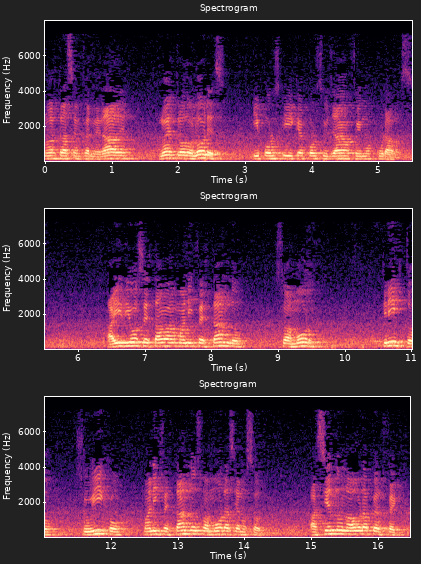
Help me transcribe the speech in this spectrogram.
nuestras enfermedades, nuestros dolores, y, por, y que por su llaga fuimos curados. Ahí Dios estaba manifestando su amor, Cristo, su Hijo, manifestando su amor hacia nosotros haciendo una obra perfecta,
